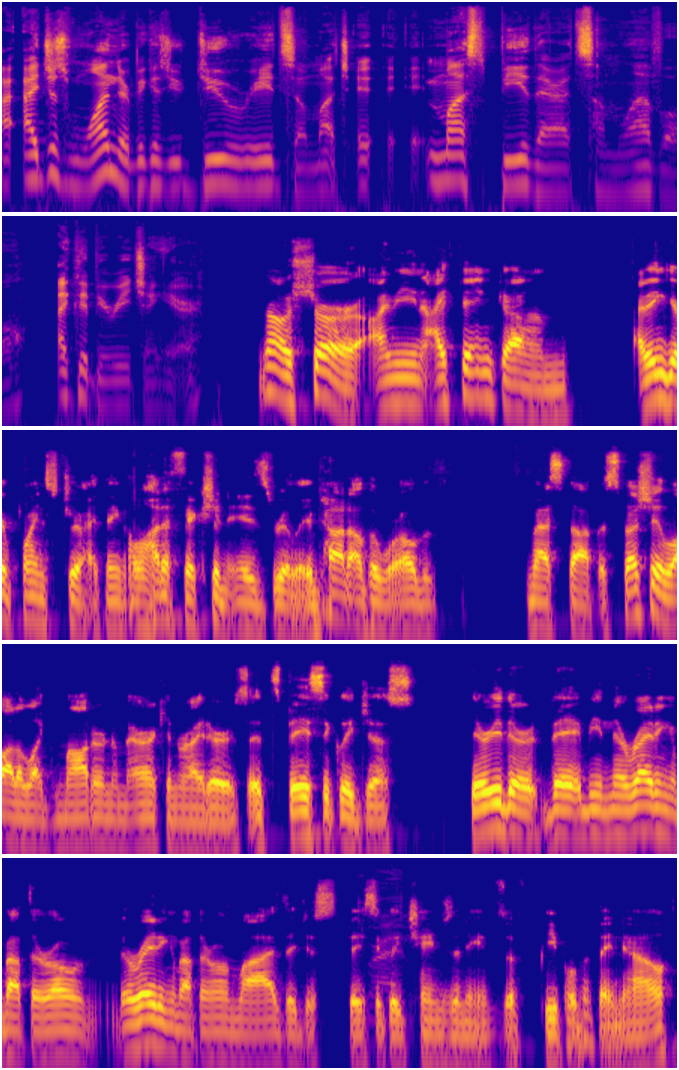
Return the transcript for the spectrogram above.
i, I just wonder because you do read so much it, it must be there at some level i could be reaching here No, sure. I mean, I think um, I think your point's true. I think a lot of fiction is really about how the world is messed up, especially a lot of like modern American writers. It's basically just they're either they I mean they're writing about their own they're writing about their own lives. They just basically Right. change the names of people that they know.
